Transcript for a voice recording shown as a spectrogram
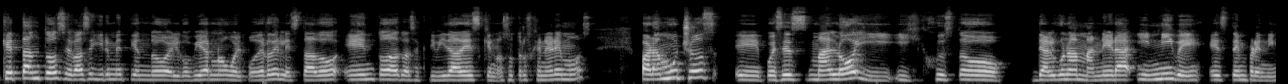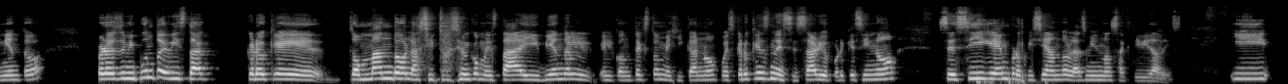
qué tanto se va a seguir metiendo el gobierno o el poder del Estado en todas las actividades que nosotros generemos. Para muchos, eh, pues es malo y, justo de alguna manera inhibe este emprendimiento, pero desde mi punto de vista, creo que tomando la situación como está y viendo el contexto mexicano, pues creo que es necesario, porque si no, se siguen propiciando las mismas actividades. Y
